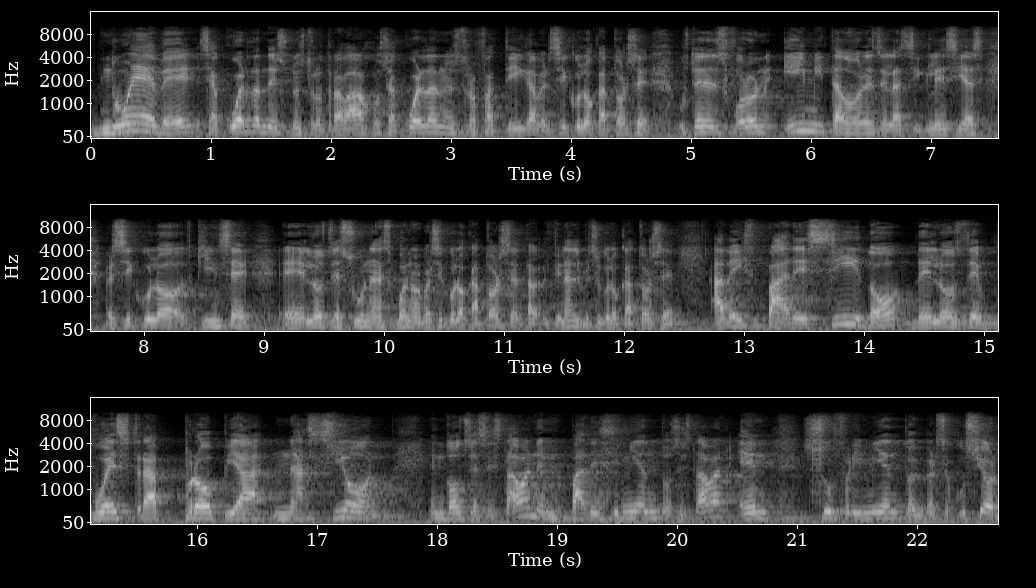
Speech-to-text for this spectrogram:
9, se acuerdan de nuestro trabajo, se acuerdan de nuestra fatiga. Versículo 14, ustedes fueron imitadores de las iglesias. Versículo 15, eh, los de Sunas. Bueno, versículo 14, al final del versículo 14, habéis padecido de los de vuestra propia nación. Entonces estaban en padecimientos, estaban en sufrimiento, en persecución.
